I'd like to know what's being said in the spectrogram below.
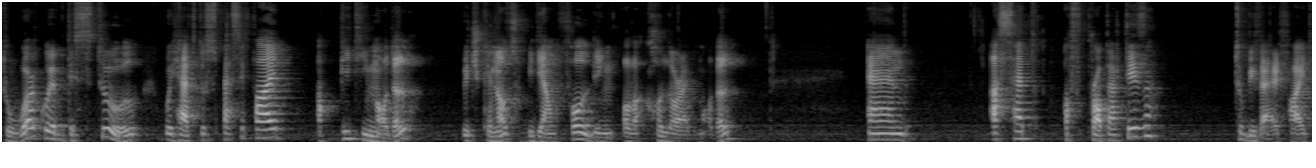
To work with this tool, we have to specify a PT model, which can also be the unfolding of a colored model, and a set of properties to be verified.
